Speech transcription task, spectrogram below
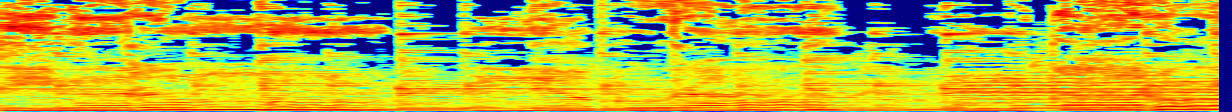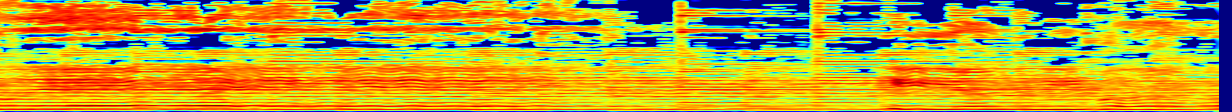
singerengmu ia pura entaroe ia libang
